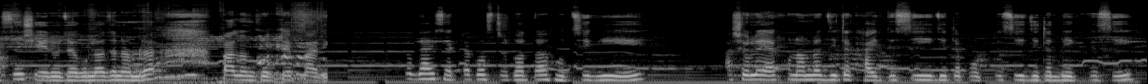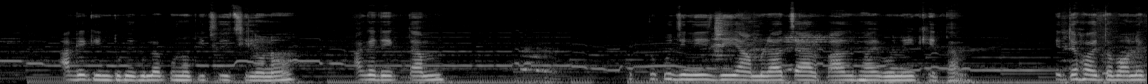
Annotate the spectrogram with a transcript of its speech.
আছে, সেই রোজাগুলো যেন আমরা পালন করতে পারি। তো গাইস একটা কষ্টের কথা হচ্ছে গিয়ে, আসলে এখন আমরা যেটা খাইতেছি, যেটা পড়তেছি, যেটা দেখতেছি, আগে কিন্তু এগুলো কোনো কিছুই ছিল না। আগে দেখতাম। একটুকু জিনিস দিয়ে আমরা চার পাঁচ ভাই বোনে খেতাম। খেতে হয়তো বা অনেক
